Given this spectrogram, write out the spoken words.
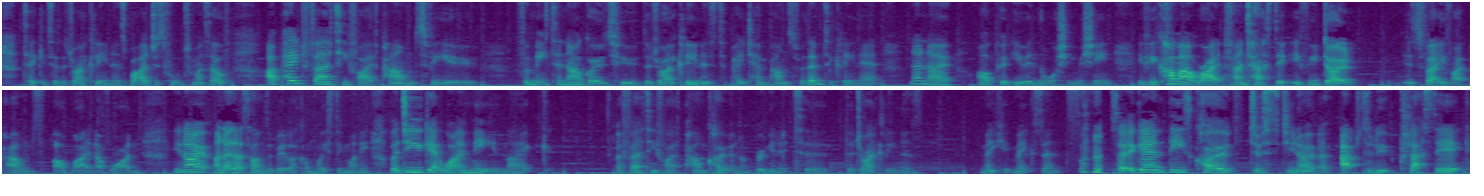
take it to the dry cleaners but I just thought to myself I paid 35 pounds for you for me to now go to the dry cleaners to pay £10 for them to clean it. No, no, I'll put you in the washing machine. If you come out right, fantastic. If you don't, it's £35, I'll buy another one. You know, I know that sounds a bit like I'm wasting money, but do you get what I mean? Like a £35 coat and I'm bringing it to the dry cleaners. Make it make sense. So again these coats just you know an absolute classic.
